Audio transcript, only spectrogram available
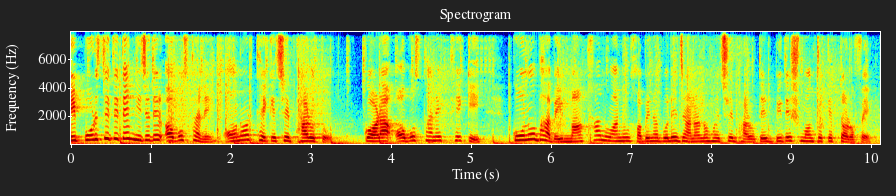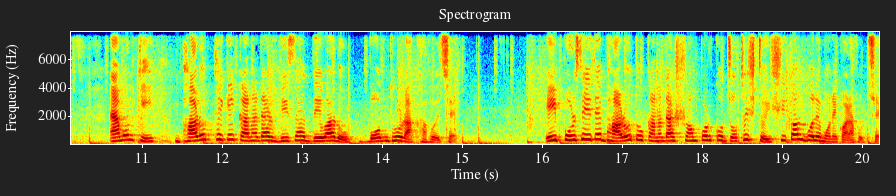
এই পরিস্থিতিতে নিজেদের অবস্থানে অনর থেকেছে ভারতও। কড়া অবস্থানে থেকে কোনোভাবেই মাথা নোয়ানো হবে না বলে জানানো হয়েছে ভারতের বিদেশ মন্ত্রকের তরফে। এমনকি ভারত থেকে কানাডার ভিসা দেওয়ারও বন্ধ রাখা হয়েছে। এই পরিস্থিতিতে ভারত ও কানাডার সম্পর্ক যথেষ্টই শীতল বলে মনে করা হচ্ছে।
